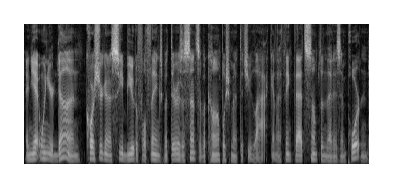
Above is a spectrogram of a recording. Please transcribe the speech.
And yet, when you're done, of course, you're going to see beautiful things, but there is a sense of accomplishment that you lack. And I think that's something that is important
